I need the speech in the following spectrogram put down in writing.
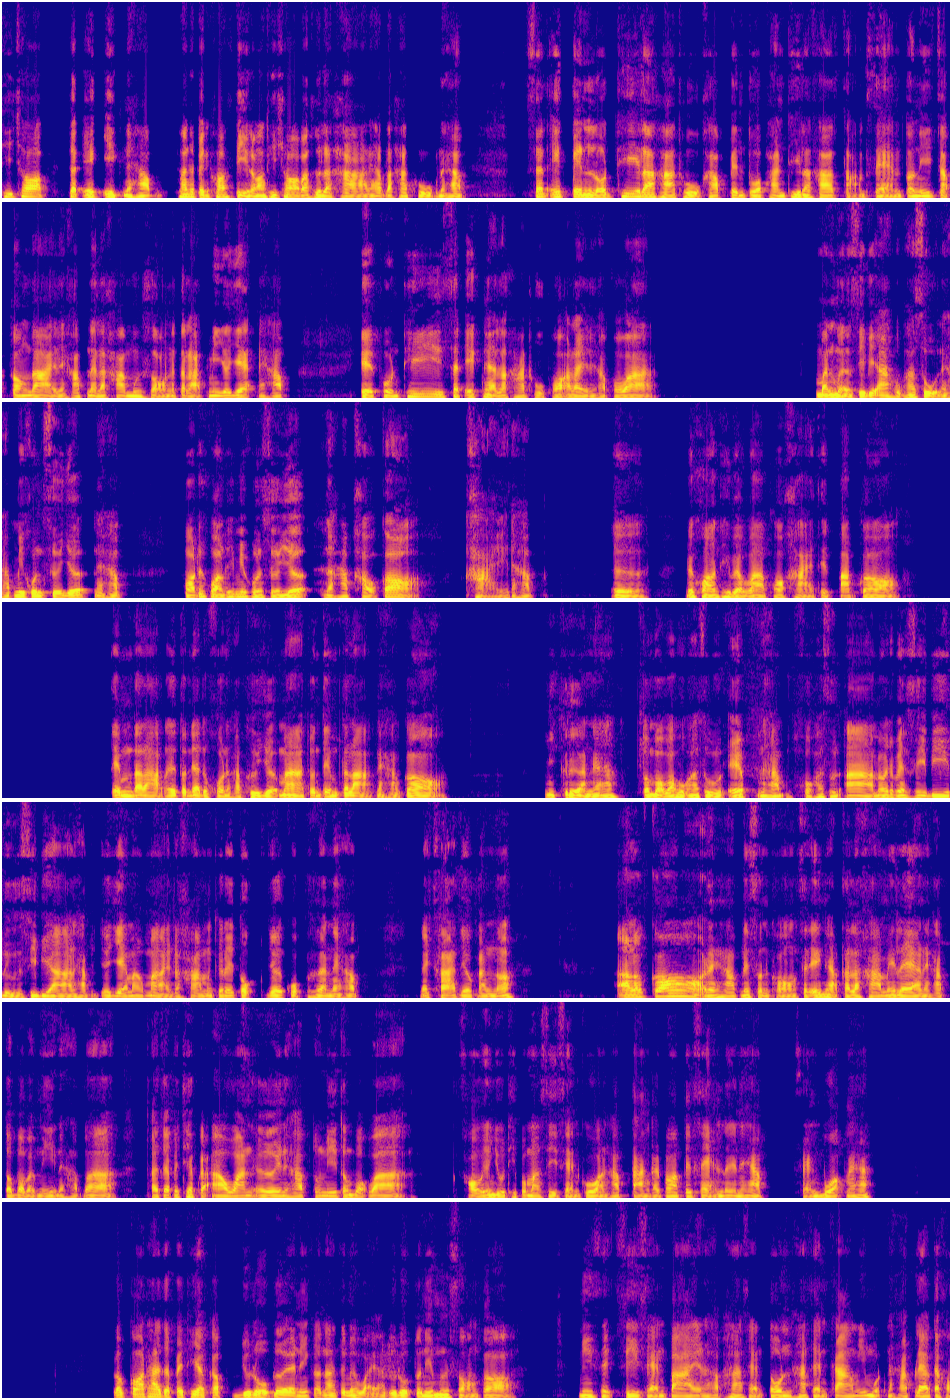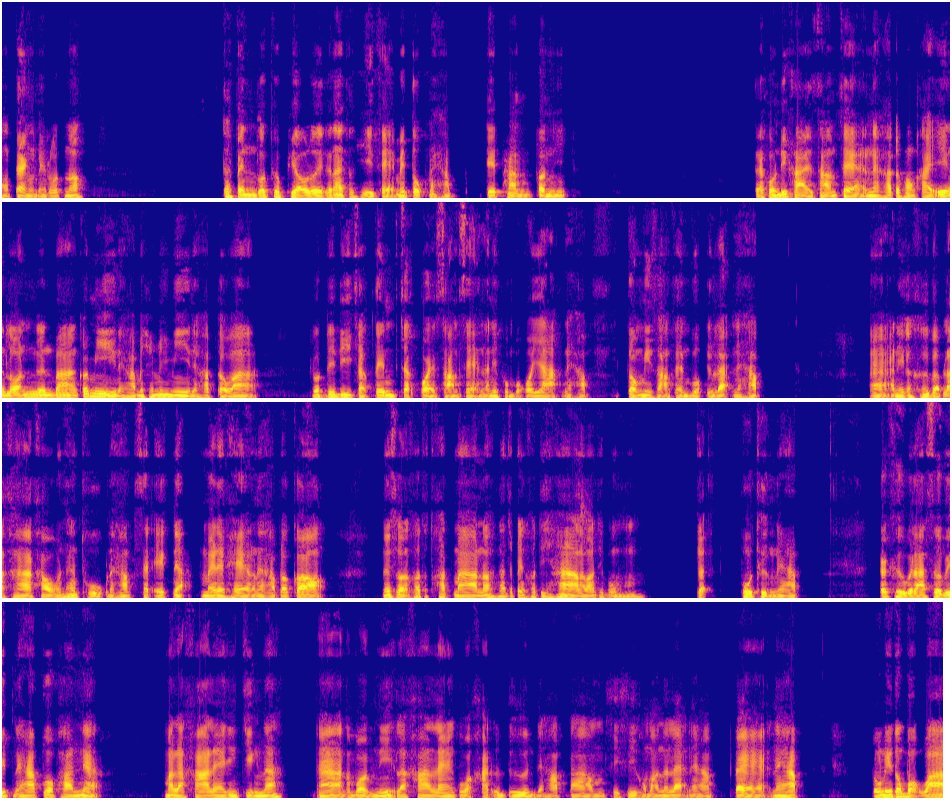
ที่ชอบ ZX อีกนะครับ น่าจะเป็นข้อสี่แล้วมั้งที่ชอบก็คือราคานะครับ ราคาถูกนะครับ ZX เป็นรถที่ราคาถูกครับ เป็นตัวพันที่ราคาสามแสนตอนนี้จับต้องได้นะครับ ในราคามือสองในตลาดมีเยอะแยะนะครับ เหตุผลที่ ZX เนี่ยราคาถูกเพราะอะไรนะครับ เพราะว่า มันเหมือน CBR 650นะครับ มีคนซื้อเยอะนะครับ พอด้วยความที่มีคนซื้อเยอะนะครับ เขาก็ขายนะครับ เออ ด้วยความที่แบบว่าพอขายเสร็จปั๊บก็ เต็มตลาดเลยตอนนี้ทุกคนนะครับ คือเยอะมากจนเต็มตลาดนะครับ ก็มีเกลื่อนนะครับต้องบอกว่า 650F นะครับ 650R ไม่ว่าจะเป็น CB หรือ CBR นะครับ เยอะแยะมากมาย ราคามันก็เลยตกเยอะกว่าเพื่อนนะครับ ในคลาสเดียวกันเนาะ อ่าแล้วก็นะครับในส่วนของ ZX เนี่ยก็ราคาไม่แรงนะครับ ต้องบอกแบบนี้นะครับว่าถ้าจะไปเทียบกับ R1 เอยนะครับ ตรงนี้ต้องบอกว่าเขายังอยู่ที่ประมาณ4แสนกว่านะครับ ต่างกันประมาณเป็นแสนเลยนะครับ แสนบวกนะฮะแล้วก็ถ้าจะไปเทียบกับยุโรปเลยอันนี้ก็น่าจะไม่ไหวครับ ยุโรปตัวนี้มือสองก็มีสี่แสนปลายนะครับห้าแสนต้นห้าแสนกลางมีหมดนะครับ แล้วแต่ของแต่งในรถเนาะถ้าเป็นรถเพียวๆเลยก็น่าจะสี่แสนไม่ตกนะครับเจ็ดพันตอนนี้ แต่คนที่ขายสามแสนนะครับเจ้าของขายเองร้อนเงินบ้างก็มีนะครับ ไม่ใช่ไม่มีนะครับ แต่ว่ารถดีๆจากเต็นท์จากปล่อยสามแสนอันนี้ผมบอกว่ายากนะครับ ต้องมีสามแสนบวกอยู่แล้วนะครับอ่าอันนี้ก็คือแบบราคาเขาค่อนข้างถูกนะครับ ZX เนี่ยไม่ได้แพงนะครับ แล้วก็ในส่วนข้อถัดมาเนาะน่าจะเป็นข้อที่ห้าแล้วมั้งที่ผมจะพูดถึงนะครับ ก็คือเวลาเซอร์วิสนะครับ ตัวพันเนี่ยมันราคาแรงจริง ๆ นะอ่าต้องบอกแบบนี้ราคาแรงกว่าคัสอื่นๆนะครับ ตามซีซีของมันนั่นแหละนะครับ แต่นะครับ ตรงนี้ต้องบอกว่า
